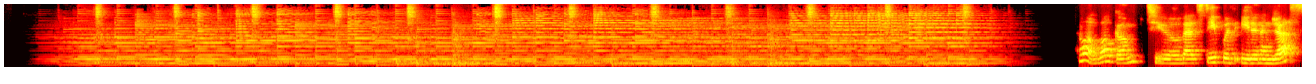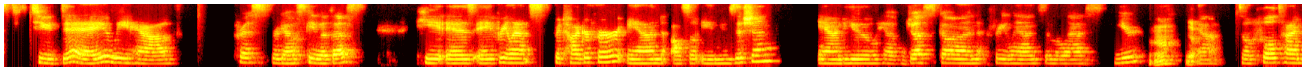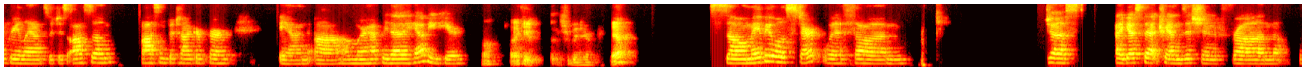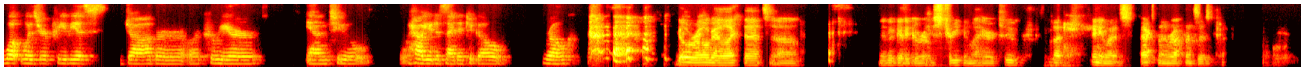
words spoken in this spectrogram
Hello, welcome to That's Deep with Eden and Jess. Today we have Chris Rugowski with us. He is a freelance photographer and also a musician. And you have just gone freelance in the last year. Mm-hmm. Yep. Yeah. So full time freelance, which is awesome. Awesome photographer. And um, we're happy to have you here. Well, thank you. Thanks for being here. Yeah. So maybe we'll start with um, just, I guess, that transition from what was your previous job or, or career and to how you decided to go rogue. go rogue. I like that. Uh, maybe get a gray streak in my hair too. But anyways, X-Men references.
